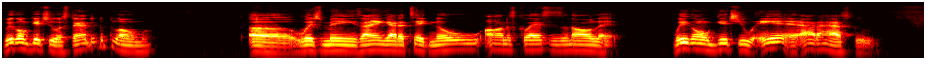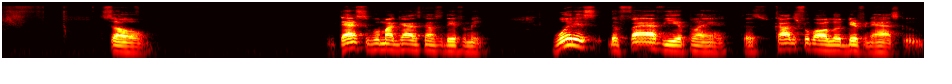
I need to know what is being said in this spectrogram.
"We're gonna get you a standard diploma, uh, which means I ain't gotta take no honors classes and all that. We're gonna get you in and out of high school." So that's what my guidance counselor did for me. What is the five year plan? Because college football is a little different than high school.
